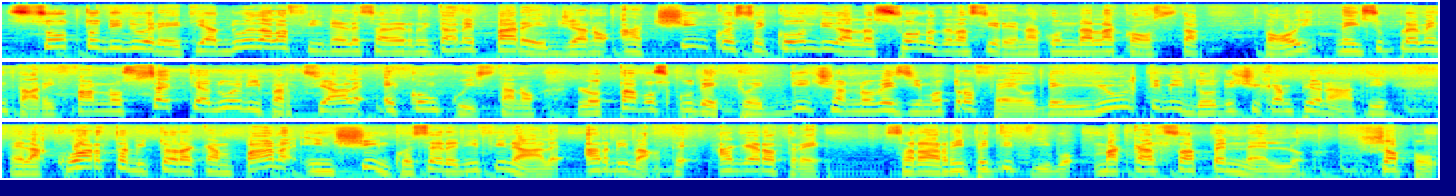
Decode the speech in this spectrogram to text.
Sotto di due reti a due dalla fine le salernitane pareggiano a 5 secondi dal suono della sirena con Dalla Costa. Poi nei supplementari fanno 7 a 2 di parziale e conquistano l'ottavo scudetto e diciannovesimo trofeo degli ultimi 12 campionati. È la quarta vittoria vittoria campana in 5 serie di finale arrivate a gara 3. Sarà ripetitivo ma calza a pennello. Chapeau!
